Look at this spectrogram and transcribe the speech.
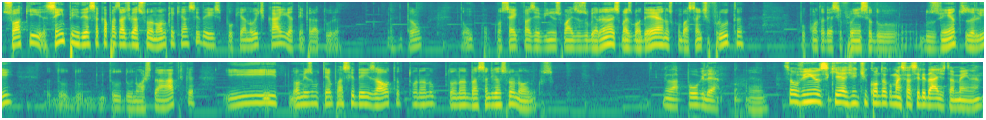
só que sem perder essa capacidade gastronômica que é a acidez, porque à noite cai a temperatura. Né? Então, então consegue fazer vinhos mais exuberantes, mais modernos, com bastante fruta, por conta dessa influência do, dos ventos ali, do, do, do, norte da África, e ao mesmo tempo a acidez alta, tornando, tornando bastante gastronômicos. La Puglia. É. São vinhos que a gente encontra com mais facilidade também, né?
